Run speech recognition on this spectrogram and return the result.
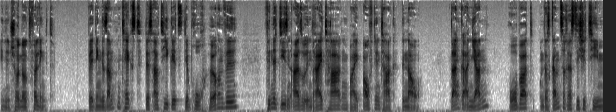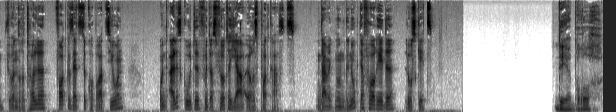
in den Show Notes verlinkt. Wer den gesamten Text des Artikels Der Bruch hören will, findet diesen also in drei Tagen bei Auf den Tag genau. Danke an Jan, Robert und das ganze restliche Team für unsere tolle, fortgesetzte Kooperation und alles Gute für das vierte Jahr eures Podcasts. Und damit nun genug der Vorrede, los geht's. Der Bruch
